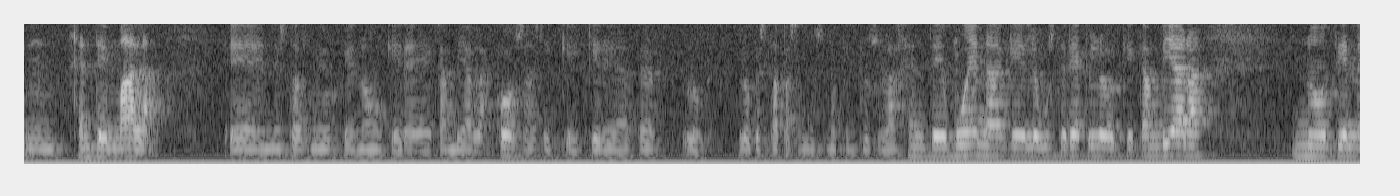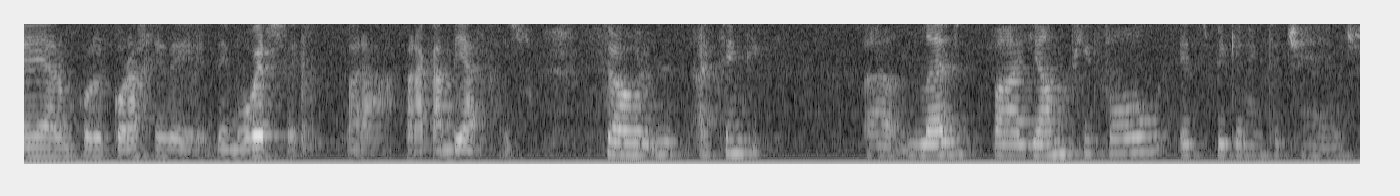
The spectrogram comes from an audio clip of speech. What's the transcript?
mm, mm, gente mala en Estados Unidos que no quiere cambiar las cosas y que quiere hacer lo, lo que está pasando, sino que incluso la gente buena que le gustaría que lo que cambiara no tiene a lo mejor el coraje de, de moverse para, para cambiar eso. So I think uh, led by young people, it's beginning to change.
